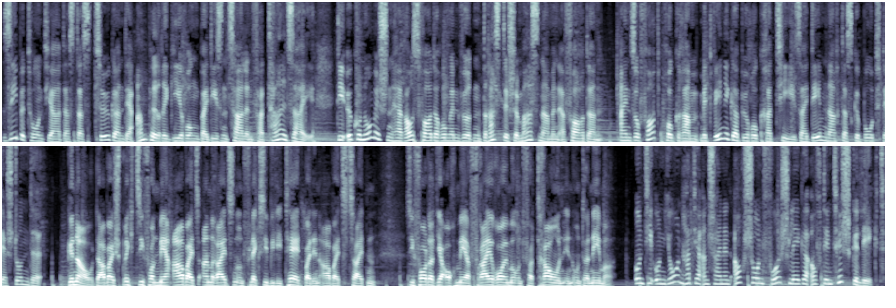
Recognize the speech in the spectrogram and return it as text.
Sie betont ja, dass das Zögern der Ampelregierung bei diesen Zahlen fatal sei. Die ökonomischen Herausforderungen würden drastische Maßnahmen erfordern. Ein Sofortprogramm mit weniger Bürokratie sei demnach das Gebot der Stunde. Genau, dabei spricht sie von mehr Arbeitsanreizen und Flexibilität bei den Arbeitszeiten. Sie fordert ja auch mehr Freiräume und Vertrauen in Unternehmer. Und die Union hat ja anscheinend auch schon Vorschläge auf den Tisch gelegt.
